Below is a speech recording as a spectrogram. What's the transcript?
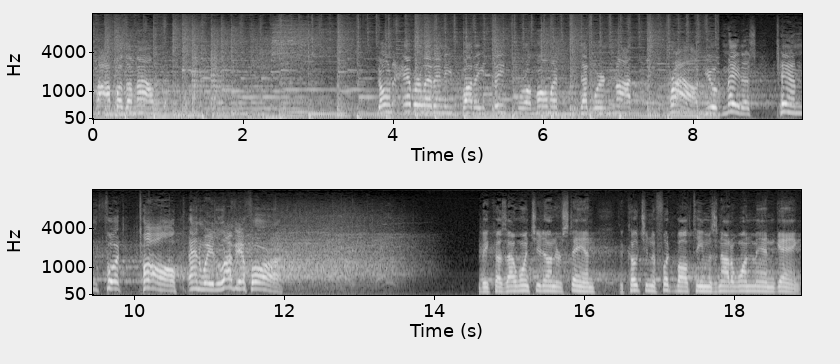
top of the mountain. Don't ever let anybody think for a moment that we're not proud. You've made us 10 foot tall, and we love you for it. Because I want you to understand the coaching the football team is not a one man gang.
